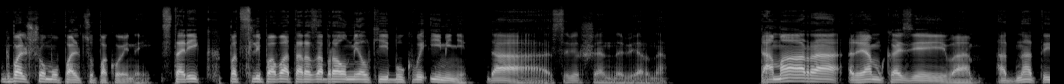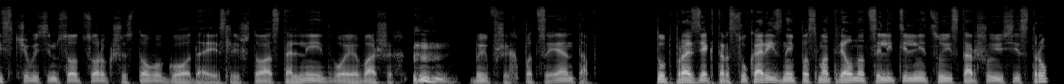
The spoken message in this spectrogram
к большому пальцу покойной. Старик подслеповато разобрал мелкие буквы имени. Да, совершенно верно. Тамара Рямказеева, 1846 года, если что, остальные двое ваших бывших пациентов. Тут прозектор сукаризной посмотрел на целительницу и старшую сестру,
